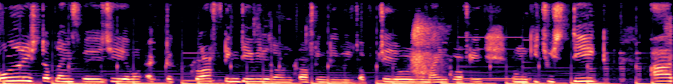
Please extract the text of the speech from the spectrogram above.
চল্লিশটা প্ল্যাঙ্কস পেয়েছি এবং একটা ক্রাফটিং টেবিল কারণ ক্রাফটিং টেবিল সবচেয়ে জরুরি মাইন্ড ক্রাফটে এবং কিছু স্টিক আর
